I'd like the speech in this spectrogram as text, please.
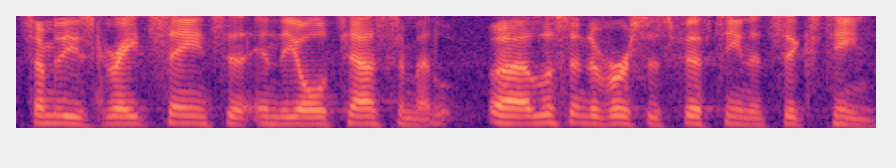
some of these great saints in the Old Testament. Uh, listen to verses 15 and 16.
